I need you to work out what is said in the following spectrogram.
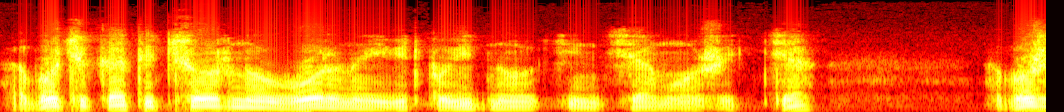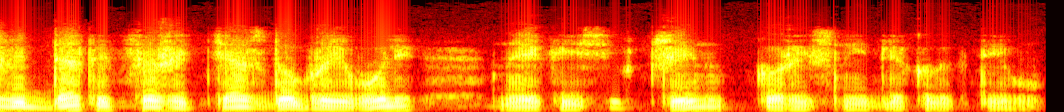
Або чекати Чорного ворона і відповідного кінця мого життя, або ж віддати це життя з доброї волі на якийсь вчинок, корисний для колективу.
